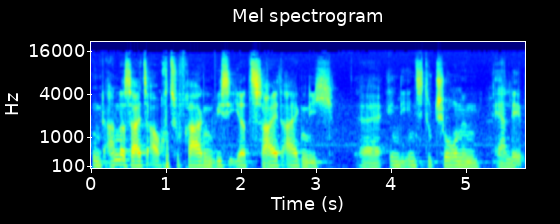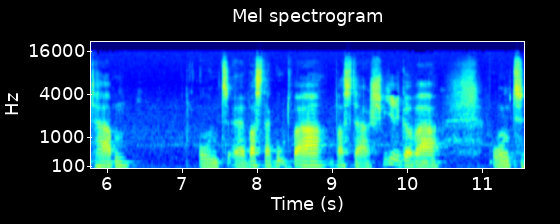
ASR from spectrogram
und andererseits auch zu fragen, wie sie ihre Zeit eigentlich äh, in die Institutionen erlebt haben und äh, was da gut war, was da schwieriger war und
